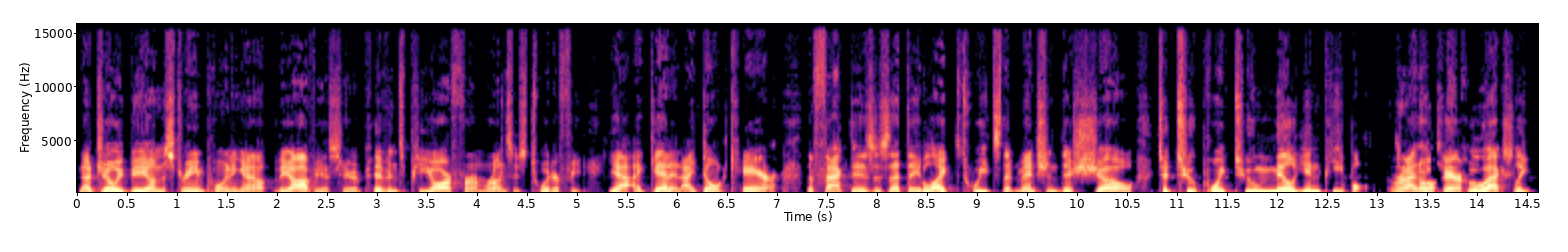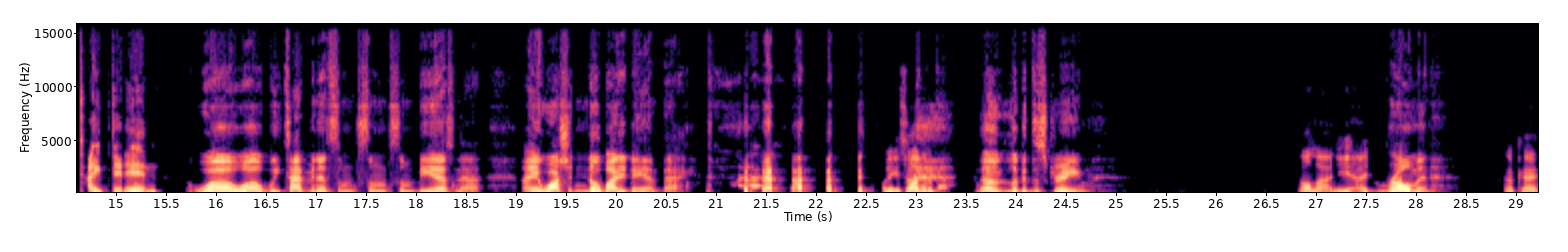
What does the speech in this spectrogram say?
Now, Joey B on the stream pointing out the obvious here. Piven's PR firm runs his Twitter feed. Yeah, I get it. I don't care. The fact is, is that they liked tweets that mentioned this show to 2.2 million people. Right. I don't Oh, care who actually typed it in. Whoa, whoa, we typing in some some some BS now. I ain't washing nobody damn back. What are you talking about? No, look at the stream. Hold on. Yeah, I, Roman. okay.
